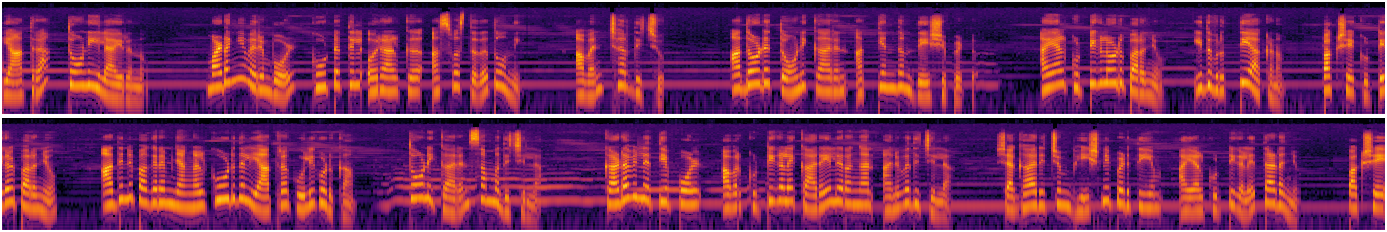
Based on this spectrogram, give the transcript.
യാത്ര തോണിയിലായിരുന്നു. മടങ്ങി വരുമ്പോൾ കൂട്ടത്തിൽ ഒരാൾക്ക് അസ്വസ്ഥത തോന്നി. അവൻ ഛർദിച്ചു അതോടെ തോണിക്കാരൻ അത്യന്തം ദേഷ്യപ്പെട്ടു. അയാൾ കുട്ടികളോട് പറഞ്ഞു ഇത് വൃത്തിയാക്കണം. പക്ഷേ കുട്ടികൾ പറഞ്ഞു അതിനു പകരം ഞങ്ങൾ കൂടുതൽ യാത്രാക്കൂലി കൊടുക്കാം. തോണിക്കാരൻ സമ്മതിച്ചില്ല. കടവിലെത്തിയപ്പോൾ അവർ കുട്ടികളെ കരയിലിറങ്ങാൻ അനുവദിച്ചില്ല. ശകാരിച്ചും ഭീഷണിപ്പെടുത്തിയും അയാൾ കുട്ടികളെ തടഞ്ഞു. പക്ഷേ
